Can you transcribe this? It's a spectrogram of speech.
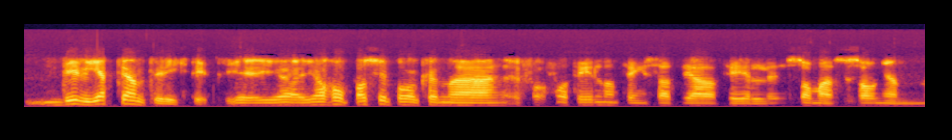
Det vet jag inte riktigt. Jag, jag, hoppas ju på att kunna få, få, till någonting så att jag till sommarsäsongen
